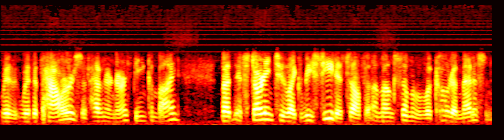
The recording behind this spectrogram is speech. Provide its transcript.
with with the powers of heaven and earth being combined. But it's starting to like reseed itself among some of the Lakota medicine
